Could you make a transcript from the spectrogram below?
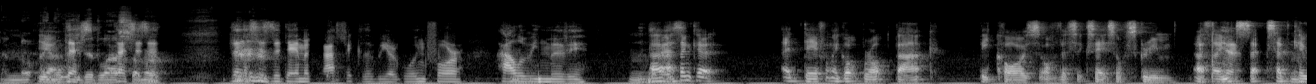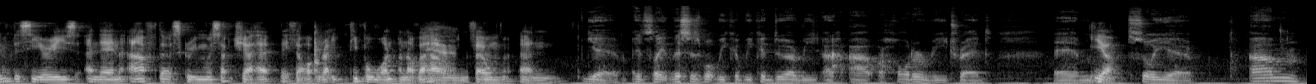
and not, Yeah. I know what This- did last this is summer. this is the demographic that we are going for Halloween movie I, I think it it definitely got brought back because of the success of Scream. I think Yeah. Six had killed the series, and then after Scream was such a hit, they thought, right, people want another Yeah. Halloween film, and Yeah, it's like this is what we could we could do a re, a, a, a horror retread. Um, Yeah. So yeah, um,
